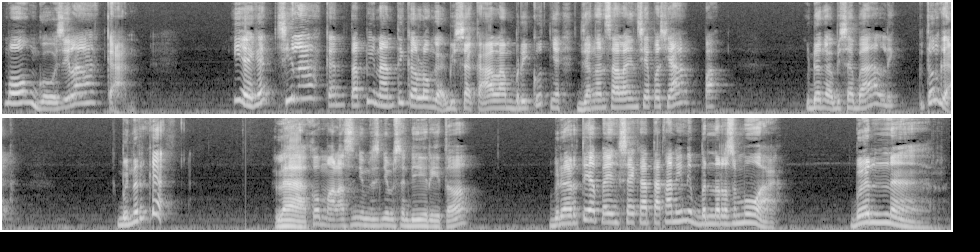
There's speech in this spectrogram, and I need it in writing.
Monggo, silahkan. Iya kan? Silahkan. Tapi nanti kalau nggak bisa ke alam berikutnya, jangan salahin siapa-siapa. Udah nggak bisa balik. Betul nggak? Bener gak? Lah, kok malah senyum-senyum sendiri toh? Berarti apa yang saya katakan ini benar semua? Benar.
